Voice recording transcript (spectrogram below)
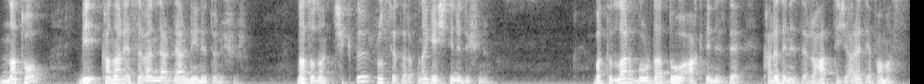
NATO bir Kanarya Sevenler Derneği'ne dönüşür. NATO'dan çıktı Rusya tarafına geçtiğini düşünün. Batılılar burada Doğu Akdeniz'de, Karadeniz'de rahat ticaret yapamaz.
